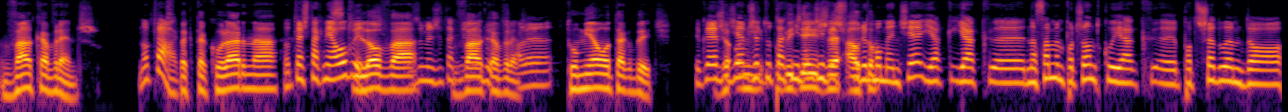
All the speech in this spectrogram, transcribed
Walka wręcz. No tak. Spektakularna, no też tak miało skillowa być. Rozumiem, tak walka być, wręcz. Ale... Tu miało tak być. Tylko ja że widziałem, że tu tak nie będzie, wiesz, w którym momencie, jak, jak e, na samym początku, jak e, podszedłem do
